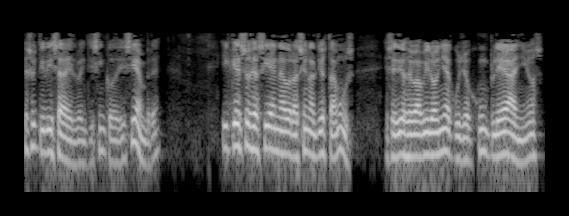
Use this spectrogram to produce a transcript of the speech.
que se utiliza el 25 de diciembre, y que eso se hacía en adoración al dios Tamuz, ese dios de Babilonia cuyo cumpleaños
